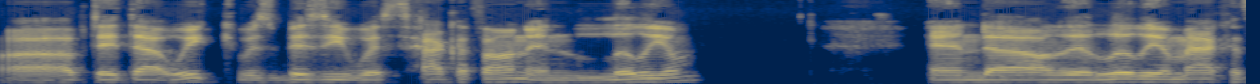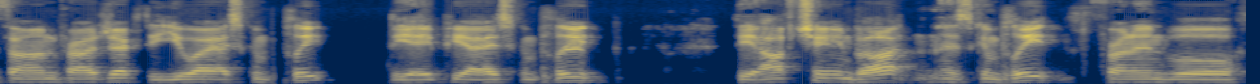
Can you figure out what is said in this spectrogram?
uh, update that week. Was busy with Hackathon and Lilium. And uh, on the Lilium Hackathon project, the UI is complete. The API is complete. The off-chain bot is complete. Front end will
